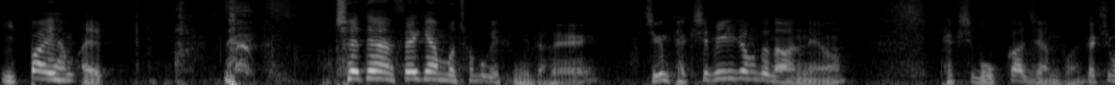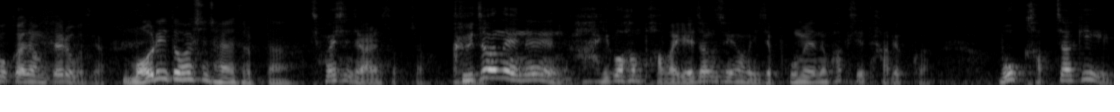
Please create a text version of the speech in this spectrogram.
이빠이 한 아니 최대한 세게 한번 쳐보겠습니다. 네. 지금 111 정도 나왔네요. 115까지 한번. 115까지 한번 때려보세요. 머리도 훨씬 자연스럽다. 훨씬 자연스럽죠. 그 전에는 아 이거 한번 봐봐 예전 스윙하면 이제 보면은 확실히 다를 거야. 뭐 갑자기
